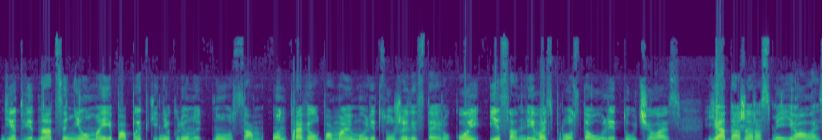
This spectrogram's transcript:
Дед, видно, оценил мои попытки не клюнуть носом. Он провел по моему лицу жилистой рукой, и сонливость просто улетучилась. Я даже рассмеялась.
